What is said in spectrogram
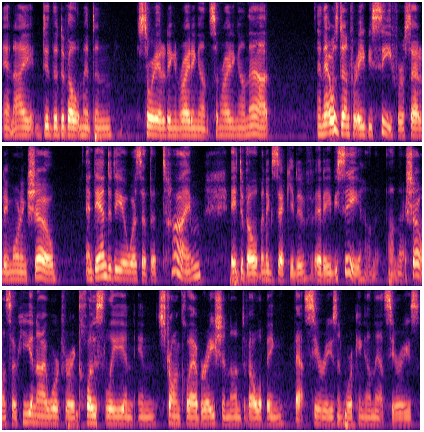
And I did the development and story editing and writing on some writing on that. And that was done for ABC for a Saturday morning show. And Dan DiDio was at the time a development executive at ABC on, on that show. And so he and I worked very closely and in strong collaboration on developing that series and working on that series.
